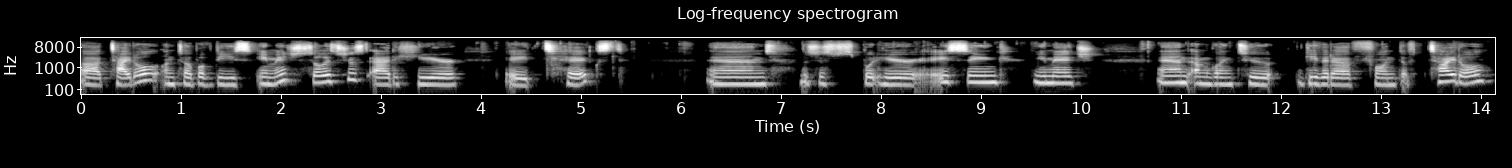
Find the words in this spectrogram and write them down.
uh, title on top of this image. So let's just add here a text and let's just put here async image and I'm going to give it a font of title.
